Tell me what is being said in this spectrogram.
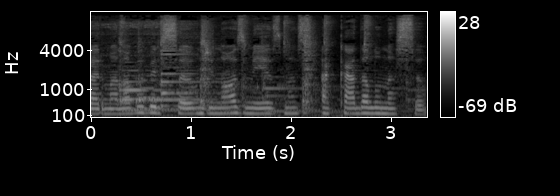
para uma nova versão de nós mesmas a cada alunação.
